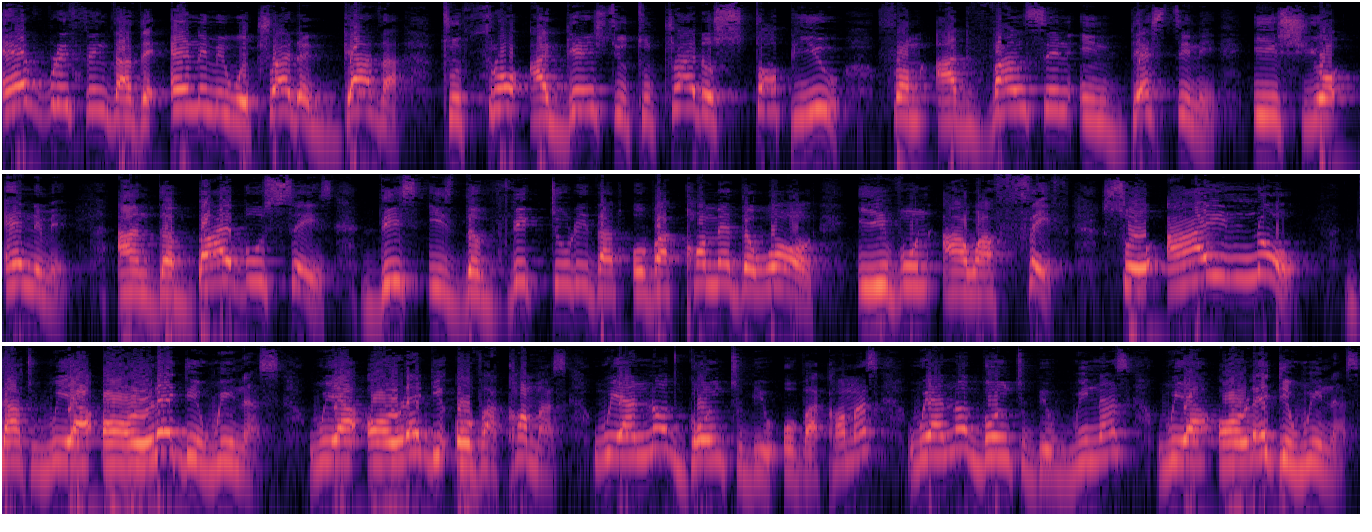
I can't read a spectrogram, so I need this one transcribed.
Everything that the enemy will try to gather to throw against you to try to stop you from advancing in destiny is your enemy. And the Bible says this is the victory that overcometh the world, even our faith. So I know that we are already winners. We are already overcomers. We are not going to be overcomers. We are not going to be winners. We are already winners.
